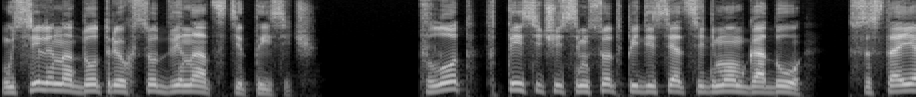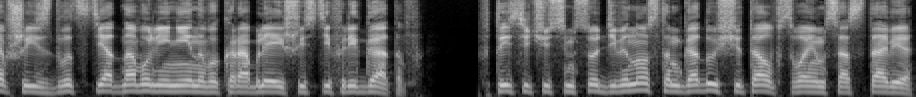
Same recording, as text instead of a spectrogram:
усилена до 312 тысяч. Флот в 1757 году, состоявший из 21 линейного корабля и 6 фрегатов, в 1790 году считал в своем составе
